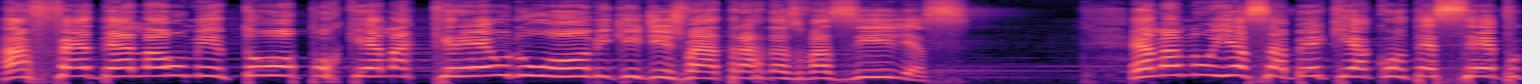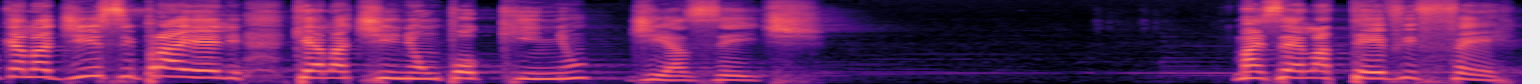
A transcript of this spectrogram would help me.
A fé dela aumentou porque ela creu no homem que diz: vai atrás das vasilhas. Ela não ia saber o que ia acontecer, porque ela disse para ele que ela tinha um pouquinho de azeite. Mas ela teve fé.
